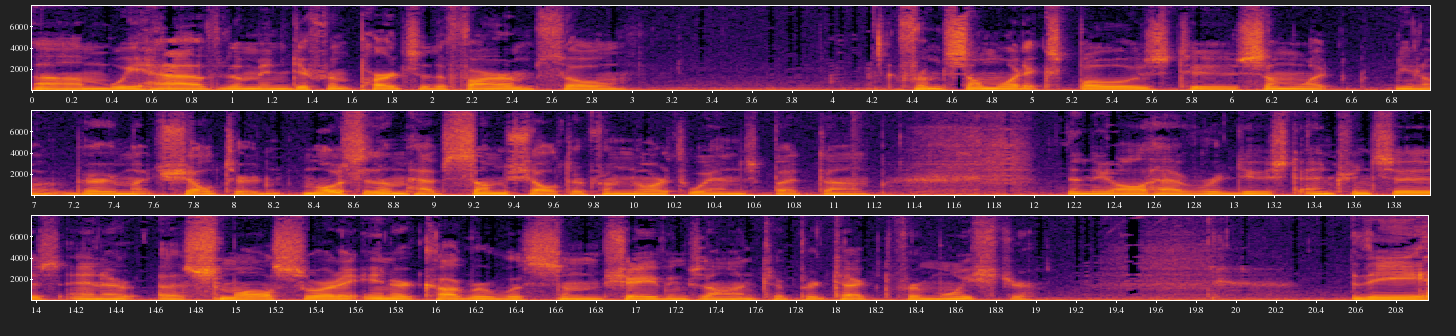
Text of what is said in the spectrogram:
Um, we have them in different parts of the farm, so from somewhat exposed to somewhat, you know, very much sheltered. Most of them have some shelter from north winds, but um, then they all have reduced entrances and a, a small sort of inner cover with some shavings on to protect for moisture. The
